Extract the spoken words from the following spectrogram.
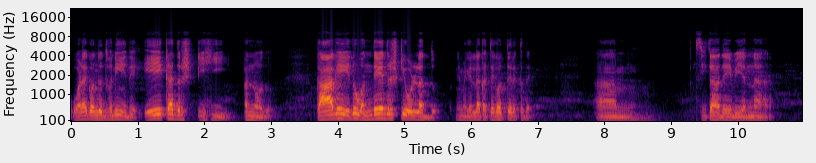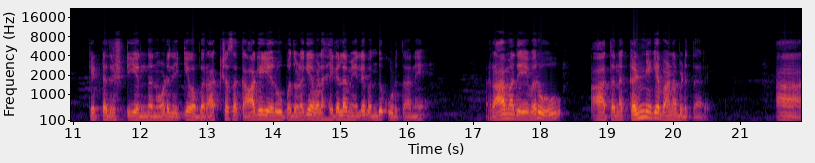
ಒಳಗೊಂದು ಧ್ವನಿ ಇದೆ. ಏಕದೃಷ್ಟಿ ಅನ್ನೋದು. ಕಾಗೆ ಇದು ಒಂದೇ ದೃಷ್ಟಿ ಉಳ್ಳದ್ದು. ನಿಮಗೆಲ್ಲ ಕತೆ ಗೊತ್ತಿರುತ್ತದೆ. ಸೀತಾದೇವಿಯನ್ನ ಕೆಟ್ಟ ದೃಷ್ಟಿಯಿಂದ ನೋಡಲಿಕ್ಕೆ ಒಬ್ಬ ರಾಕ್ಷಸ ಕಾಗೆಯ ರೂಪದೊಳಗೆ ಅವಳ ಹೆಗಲ ಮೇಲೆ ಬಂದು ಕೂಡ್ತಾನೆ. ರಾಮದೇವರು ಆತನ ಕಣ್ಣಿಗೆ ಬಾಣ ಬಿಡ್ತಾರೆ. ಆ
